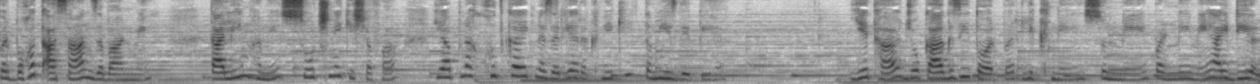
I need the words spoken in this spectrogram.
पर बहुत आसान जबान में तालीम हमें सोचने की शफा या अपना खुद का एक नज़रिया रखने की तमीज़ देती है। ये था जो कागज़ी तौर पर लिखने, सुनने, पढ़ने में आइडियल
